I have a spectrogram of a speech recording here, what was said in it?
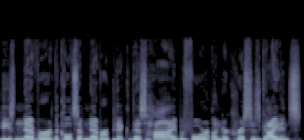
he's never the Colts have never picked this high before under Chris's guidance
